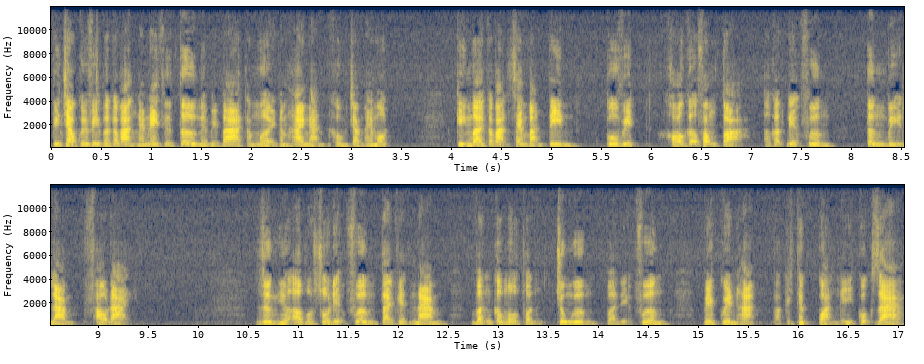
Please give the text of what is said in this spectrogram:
Kính chào quý vị và các bạn ngày hôm nay thứ Tư ngày 13 tháng 10 năm 2021. Kính mời các bạn xem bản tin Covid khó gỡ phong tỏa ở các địa phương từng bị làm pháo đài. Dường như ở một số địa phương tại Việt Nam vẫn có mâu thuẫn trung ương và địa phương về quyền hạn và cách thức quản lý quốc gia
